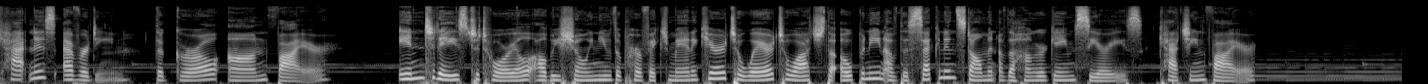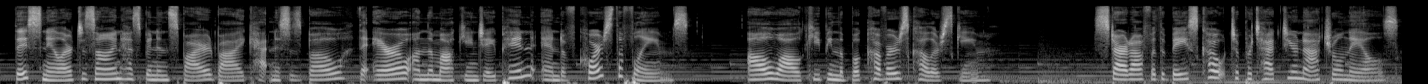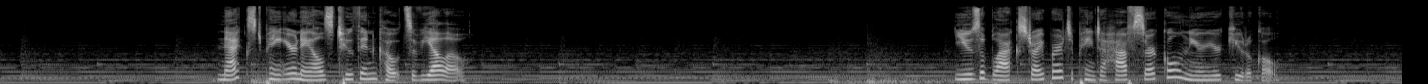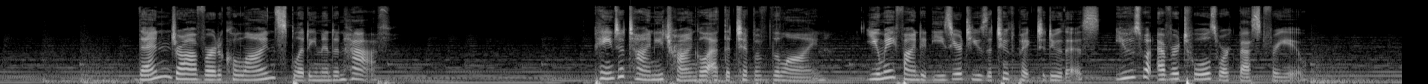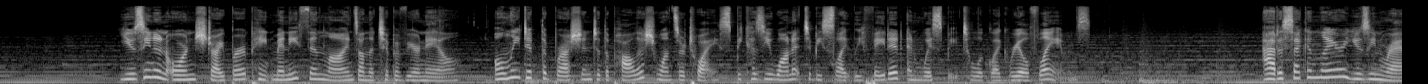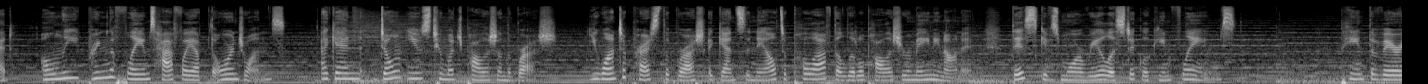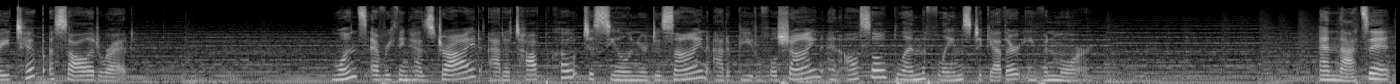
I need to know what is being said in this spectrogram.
Katniss Everdeen, the girl on fire. In today's tutorial, I'll be showing you the perfect manicure to wear to watch the opening of the second installment of the Hunger Games series, Catching Fire. This nail art design has been inspired by Katniss's bow, the arrow on the Mockingjay pin, and of course the flames, all while keeping the book cover's color scheme. Start off with a base coat to protect your natural nails. Next, paint your nails two thin coats of yellow. Use a black striper to paint a half circle near your cuticle. Then draw a vertical line splitting it in half. Paint a tiny triangle at the tip of the line. You may find it easier to use a toothpick to do this. Use whatever tools work best for you. Using an orange striper, paint many thin lines on the tip of your nail. Only dip the brush into the polish once or twice because you want it to be slightly faded and wispy to look like real flames. Add a second layer using red, only bring the flames halfway up the orange ones. Again, don't use too much polish on the brush. You want to press the brush against the nail to pull off the little polish remaining on it. This gives more realistic looking flames. Paint the very tip a solid red. Once everything has dried, add a top coat to seal in your design, add a beautiful shine, and also blend the flames together even more. And that's it!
